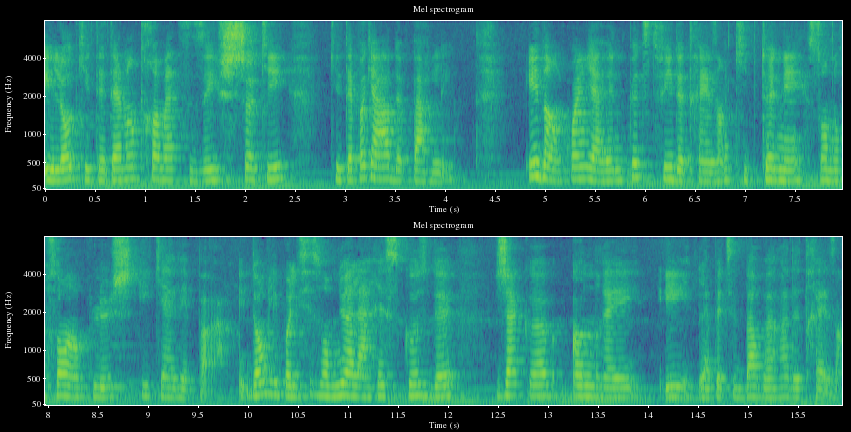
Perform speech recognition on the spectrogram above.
et l'autre qui était tellement traumatisé, choqué, qu'il n'était pas capable de parler. Et dans le coin, il y avait une petite fille de 13 ans qui tenait son ourson en peluche et qui avait peur. Donc, les policiers sont venus à la rescousse de Jacob, André et la petite Barbara de 13 ans.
